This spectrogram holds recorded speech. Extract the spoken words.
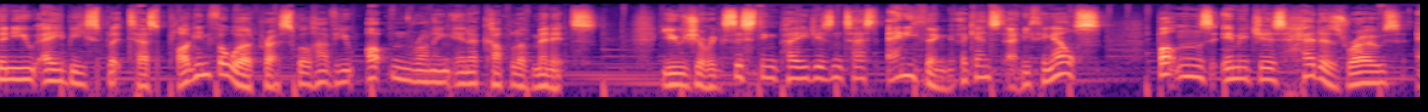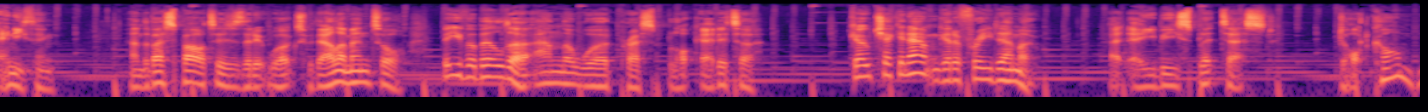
The new AB Split Test plugin for WordPress will have you up and running in a couple of minutes. Use your existing pages and test anything against anything else buttons, images, headers, rows, anything. And the best part is that it works with Elementor, Beaver Builder, and the WordPress block editor. Go check it out and get a free demo at absplittest.com.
